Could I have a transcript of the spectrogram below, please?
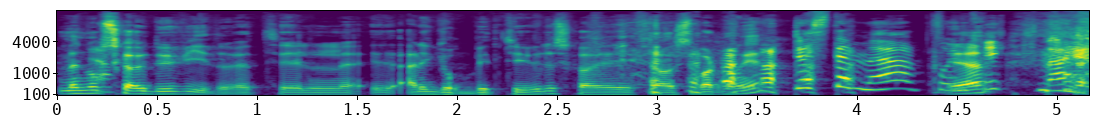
Men nå ja. skal jo du videre til Er det jobbintervju du skal i Finansdepartementet? Det stemmer, på en Ja. Nei.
